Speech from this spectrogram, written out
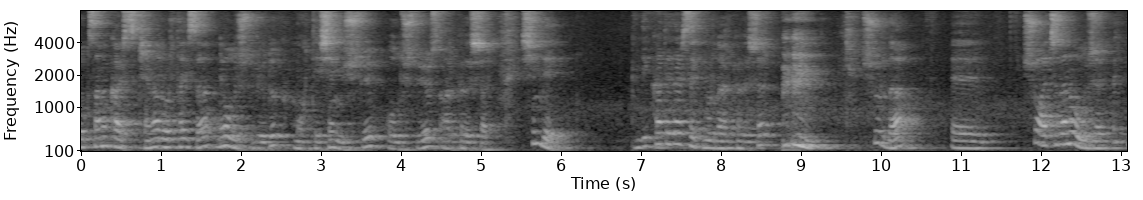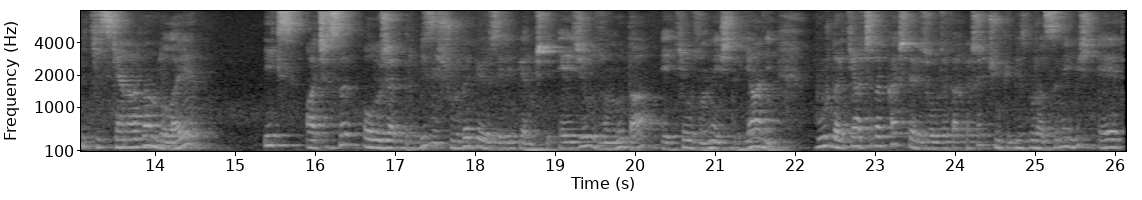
90'ın karşısı kenar ortaysa ne oluşturuyorduk? Muhteşem üçlü oluşturuyoruz arkadaşlar. Şimdi dikkat edersek burada arkadaşlar şurada e, şu açıda ne olacaktır? İkiz kenardan dolayı x açısı olacaktır. Bize şurada bir özellik vermişti. EC uzunluğu da EK uzunluğuna eşittir. Yani buradaki açıda kaç derece olacak arkadaşlar? Çünkü biz burası neymiş? ED.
